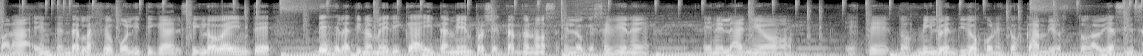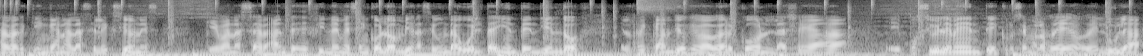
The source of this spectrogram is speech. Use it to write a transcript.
para entender la geopolítica del siglo XX desde Latinoamérica y también proyectándonos en lo que se viene en el año este 2022 con estos cambios, todavía sin saber quién gana las elecciones que van a ser antes de fin de mes en Colombia, la segunda vuelta, y entendiendo el recambio que va a haber con la llegada eh, posiblemente, crucemos los dedos, de Lula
